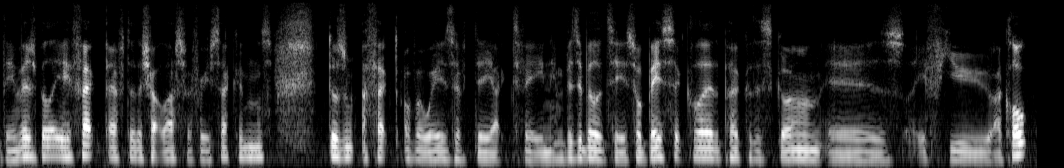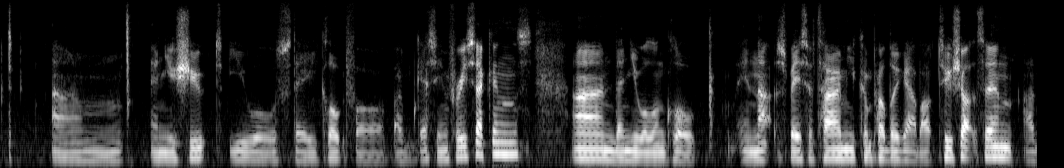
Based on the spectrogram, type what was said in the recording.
The invisibility effect after the shot lasts for 3 seconds doesn't affect other ways of deactivating invisibility. So basically, the perk of this gun is if you are cloaked um, and you shoot, you will stay cloaked for, I'm guessing, 3 seconds, and then you will uncloak. In that space of time, you can probably get about two shots in. I've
